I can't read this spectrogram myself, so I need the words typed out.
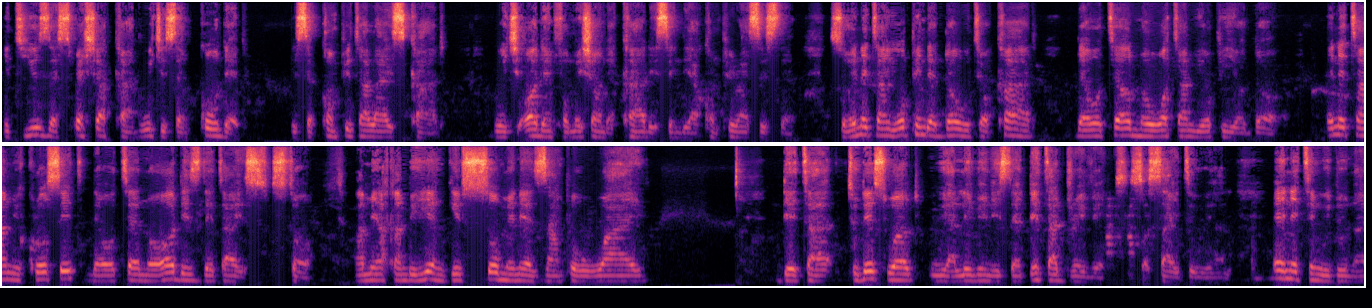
It uses a special card which is encoded. It's a computerized card, which all the information on the card is in their computer system. So anytime you open the door with your card, the tell no what time you open your door. Anytime you close it, they will tell no all this data is stored. I mean, I can be here and give so many examples why data today's world we are living is a data driven society we are anything we do now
